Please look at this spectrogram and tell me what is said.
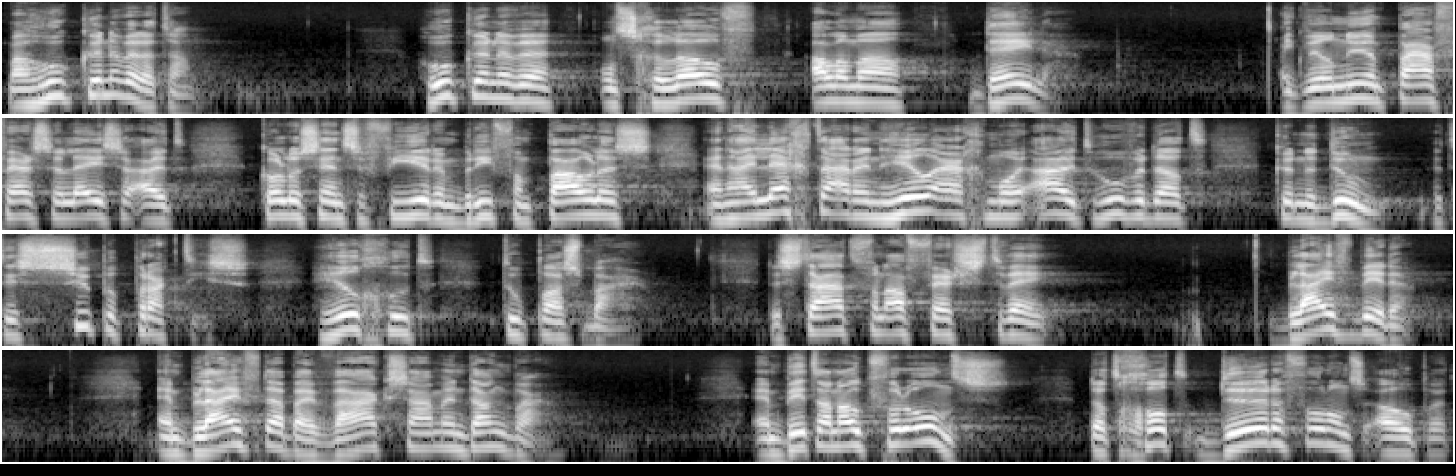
Maar hoe kunnen we dat dan? Hoe kunnen we ons geloof allemaal delen? Ik wil nu een paar versen lezen uit Colossense 4, een brief van Paulus. En hij legt daarin heel erg mooi uit hoe we dat kunnen doen. Het is super praktisch, heel goed toepasbaar. Er staat vanaf vers 2. Blijf bidden en blijf daarbij waakzaam en dankbaar. En bid dan ook voor ons, dat God deuren voor ons opent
